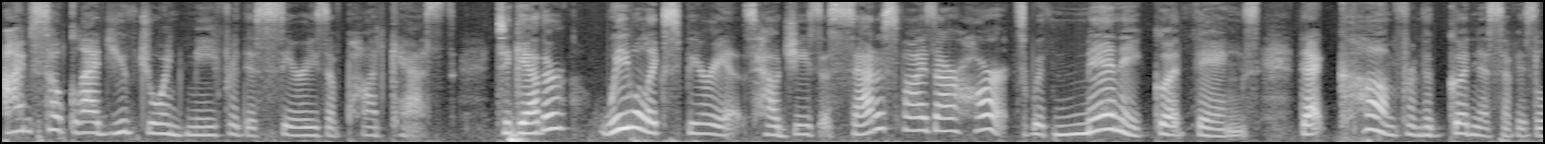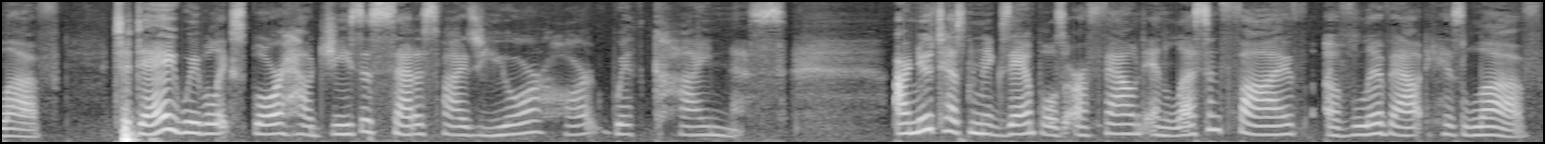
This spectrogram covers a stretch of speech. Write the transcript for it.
I'm so glad you've joined me for this series of podcasts. Together, we will experience how Jesus satisfies our hearts with many good things that come from the goodness of His love. Today, we will explore how Jesus satisfies your heart with kindness. Our New Testament examples are found in Lesson 5 of Live Out His Love.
